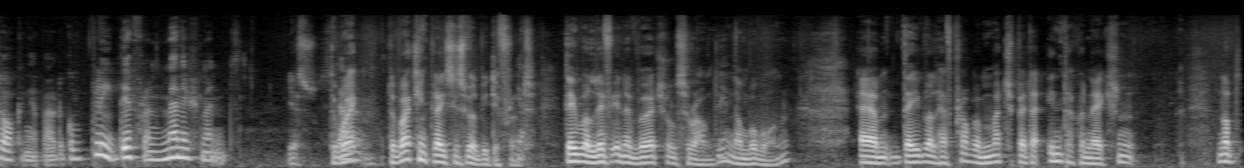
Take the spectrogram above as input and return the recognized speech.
talking about a complete different management. Yes, the, work, the working places will be different. Yeah. They will live in a virtual surrounding, yeah. number one. Um, they will have probably much better interconnection. Not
